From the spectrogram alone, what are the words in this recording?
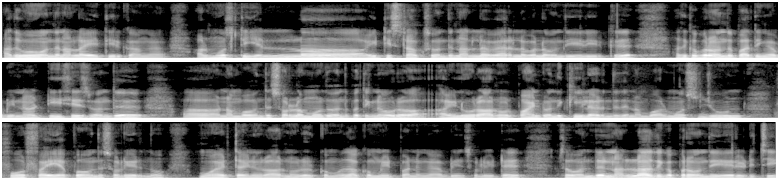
அதுவும் வந்து நல்லா ஏற்றிருக்காங்க ஆல்மோஸ்ட் எல்லா ஐடி ஸ்டாக்ஸும் வந்து நல்ல வேறு லெவலில் வந்து ஏறி இருக்குது அதுக்கப்புறம் வந்து பார்த்திங்க அப்படின்னா டிசிஎஸ் வந்து நம்ம வந்து சொல்லும் போது வந்து பார்த்திங்கன்னா ஒரு ஐநூறு அறநூறு பாயிண்ட் வந்து கீழே இருந்தது. நம்ம ஆல்மோஸ்ட் ஜூன் ஃபோர் ஃபைவ் அப்போ வந்து சொல்லியிருந்தோம். மூவாயிரத்து ஐநூறு அறநூறு இருக்கும்போது அக்குமுலேட் பண்ணுங்கள் அப்படின்னு சொல்லிட்டு. ஸோ வந்து நல்லா அதுக்கப்புறம் வந்து ஏறிடுச்சு.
